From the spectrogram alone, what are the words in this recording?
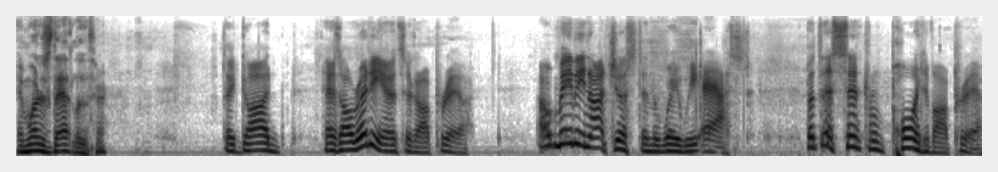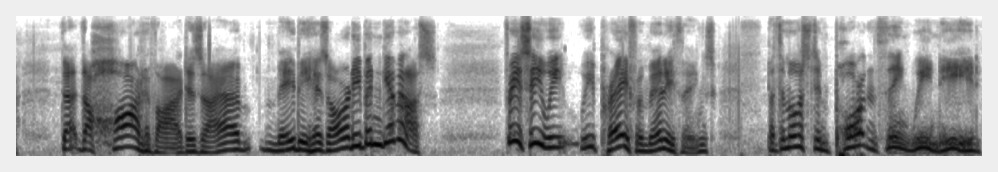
And what is that, Luther? That God has already answered our prayer. Oh, maybe not just in the way we asked, but the central point of our prayer, the, the heart of our desire, maybe has already been given us. For you see, we, we pray for many things, but the most important thing we need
